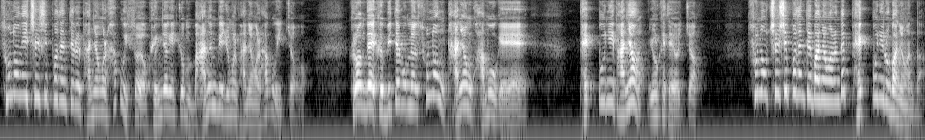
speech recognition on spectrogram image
수능이 70%를 반영을 하고 있어요. 굉장히 좀 많은 비중을 반영을 하고 있죠. 그런데 그 밑에 보면 수능 반영 과목에 100분위 반영 이렇게 되어 있죠. 수능 70% 반영하는데 100분위로 반영한다.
